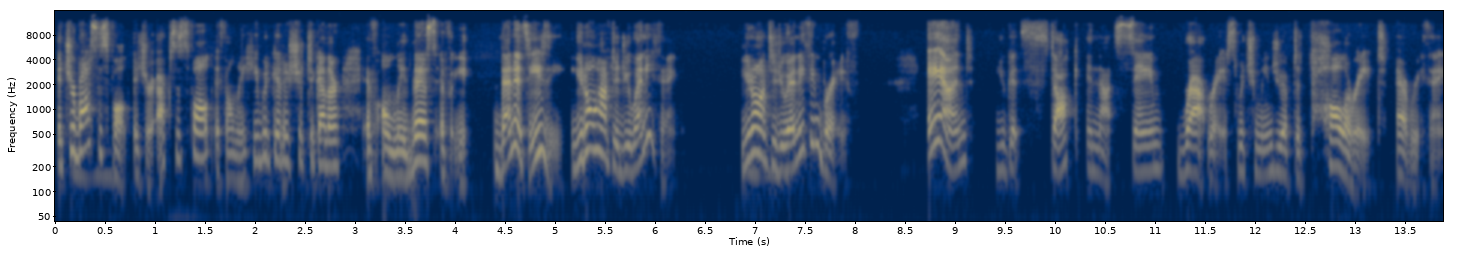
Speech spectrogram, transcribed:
It's your boss's fault. It's your ex's fault. If only he would get his shit together. If only this. If then it's easy. You don't have to do anything. You don't have to do anything brave. And you get stuck in that same rat race, which means you have to tolerate everything.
